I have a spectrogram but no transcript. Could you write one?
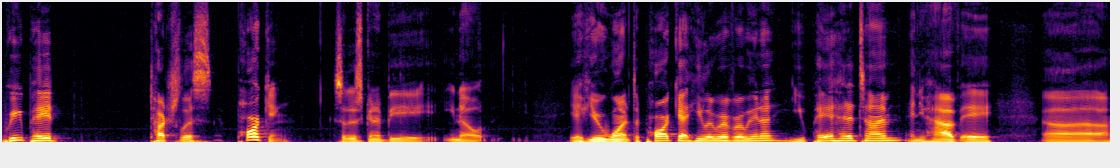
Prepaid touchless parking. So there's going to be, you know, if you want to park at Gila River Arena, you pay ahead of time and you have a, uh,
